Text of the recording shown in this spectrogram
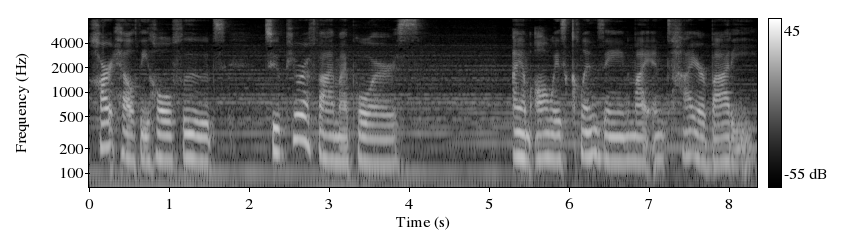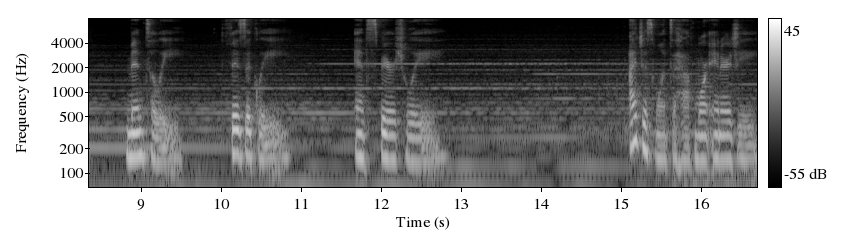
heart healthy whole foods to purify my pores. I am always cleansing my entire body, mentally, physically, and spiritually. I just want to have more energy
